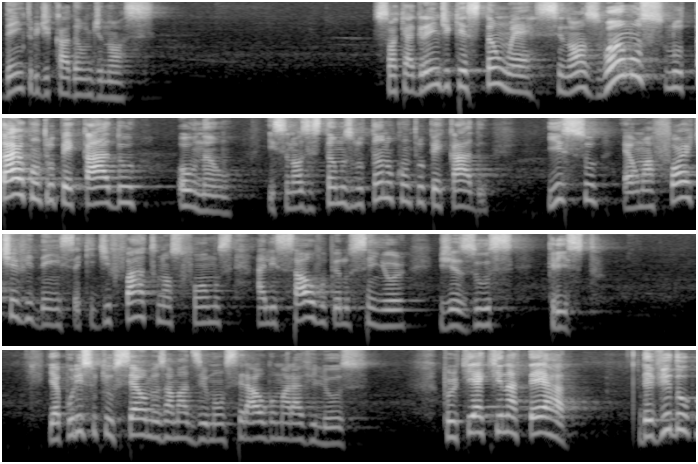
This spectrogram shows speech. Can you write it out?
dentro de cada um de nós. Só que a grande questão é se nós vamos lutar contra o pecado ou não. E se nós estamos lutando contra o pecado, isso é uma forte evidência que de fato nós fomos ali salvo pelo Senhor Jesus Cristo. E é por isso que o céu, meus amados irmãos, será algo maravilhoso. Porque aqui na terra, devido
